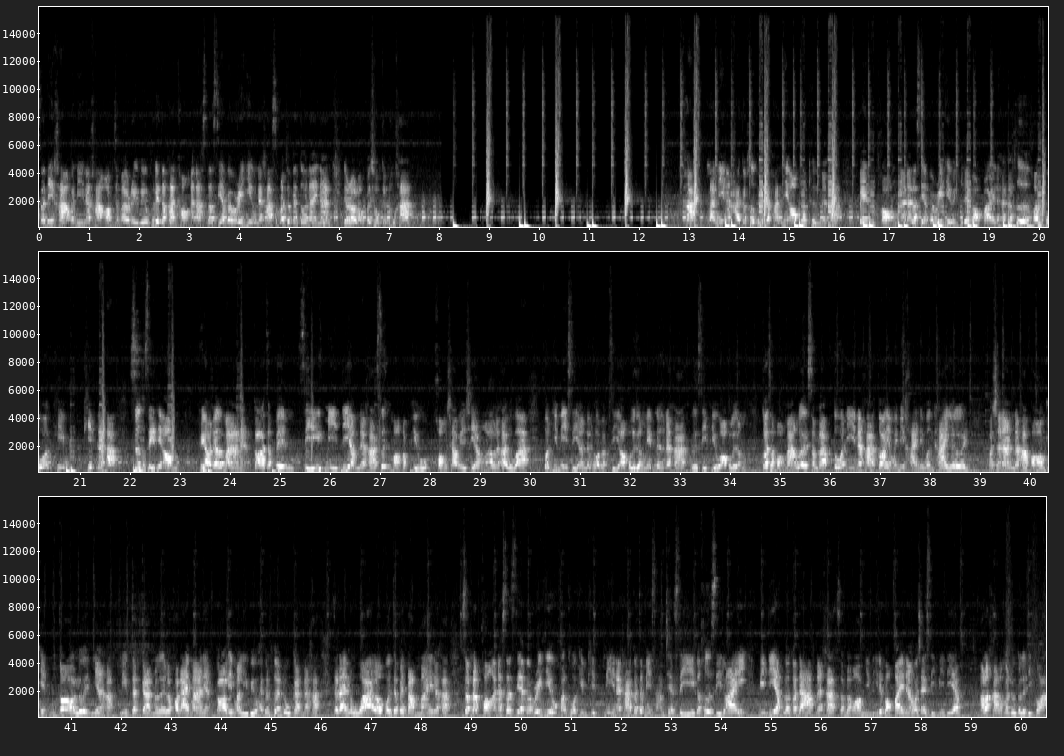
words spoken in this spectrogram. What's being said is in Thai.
สวัสดีค่ะ วันนี้นะคะ ออมจะมารีวิวผลิตภัณฑ์ของ Anastasia Beverly Hills นะคะสำหรับจะเป็นตัวไหนนั้น เดี๋ยวเราลองไปชมกันดูค่ะค่ะและนี่นะคะก็คือผลิตภัณฑ์ที่ออมพูดถึงนะคะ เป็นของ Anastasia Beverly Hills อย่างที่ได้บอกไปนะคะ ก็คือ Contour Cream Kit นะคะ ซึ่งสีที่ออม พรีออเดอร์มาเนี่ยก็จะเป็นสีมีเดียมนะคะ ซึ่งเหมาะกับผิวของชาวเอเชียของเรานะคะ หรือว่าคนที่มีสีอันเดอร์โทนแบบสีออกเหลืองนิดนึงนะคะ หรือสีผิวออกเหลืองก็จะเหมาะมากเลยสำหรับตัวนี้นะคะ ก็ยังไม่มีขายในเมืองไทยเลย เพราะฉะนั้นนะคะ พอออมเห็นก็เลยเนี่ยค่ะ รีบจัดการมาเลย แล้วพอได้มาเนี่ยก็รีบมารีวิวให้เพื่อนๆดูกันนะคะ จะได้รู้ว่าเราควรจะไปตามไหมนะคะ สำหรับของ Anastasia Beverly Hills Contour Cream Kit นี้นะคะ ก็จะมี 3 เฉดสีก็คือสีไลท์มีเดียมแล้วก็ดาร์กนะคะสำหรับออมอย่างที่ได้บอกไปนะว่าใช้สีมีเดียม เอาละค่ะ เรามาดูกันเลยดีกว่า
